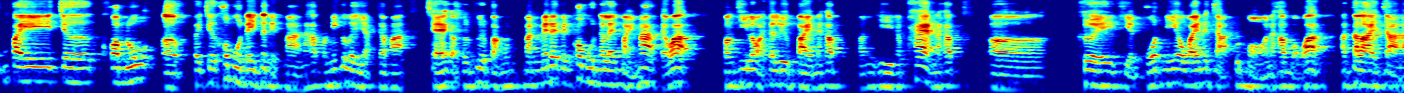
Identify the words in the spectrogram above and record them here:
ผมไปเจอความรู้ไปเจอข้อมูลในอินเทอร์เน็ตมานะครับวันนี้ก็เลยอยากจะมาแชร์กับเพื่อนๆฟังมันไม่ได้เป็นข้อมูลอะไรใหม่มาก แต่ว่าบางทีเราอาจจะลืมไปนะครับบางทีนะแพทย์นะครับเเคยเขียนโพสต์นี้เอาไว้นะจากคุณหมอนะครับ บอกว่าอันตรายจาก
